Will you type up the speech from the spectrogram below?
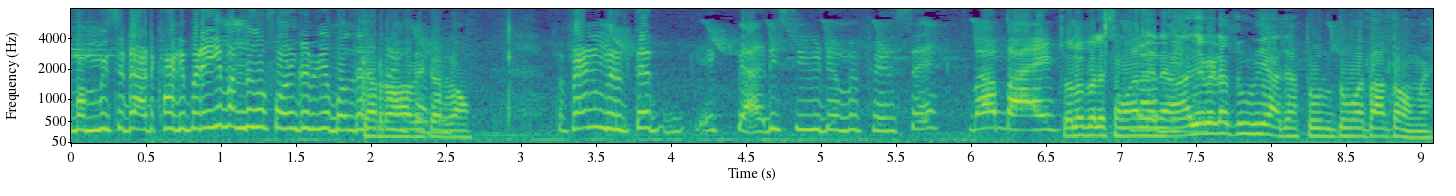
मम्मी से डांट खानी पड़ेगी मम्मी को फ़ोन करके बोल दे। कर रहा हूँ कर रहा हूँ। तो फ्रेंड मिलते एक प्यारी सी वीडियो में फिर से। बाय बाय चलो पहले सामान लेने आजा बेटा तू भी आजा तो तुम बताता हूँ मैं।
